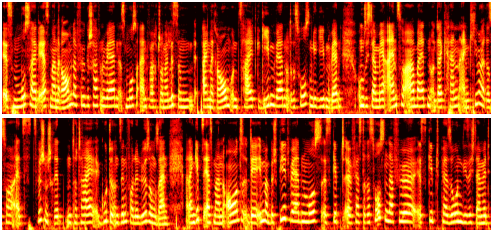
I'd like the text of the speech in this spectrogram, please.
es muss halt erstmal ein Raum dafür geschaffen werden. Es muss einfach Journalisten einen Raum und Zeit gegeben werden und Ressourcen gegeben werden, um sich da mehr einzuarbeiten. Und da kann ein Klimaressort als Zwischenschritt eine total gute und sinnvolle Lösung sein. Weil dann gibt es erstmal einen Ort, der immer bespielt werden muss. Es gibt äh, feste Ressourcen dafür. Es gibt Personen, die sich damit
